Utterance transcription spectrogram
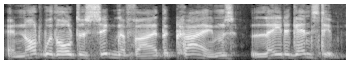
and not withal to signify the crimes laid against him.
